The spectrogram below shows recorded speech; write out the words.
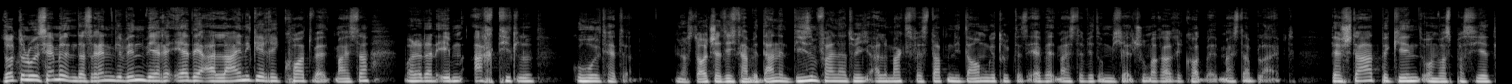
Sollte Lewis Hamilton das Rennen gewinnen, wäre er der alleinige Rekordweltmeister, weil er dann eben acht Titel geholt hätte. Und aus deutscher Sicht haben wir dann in diesem Fall natürlich alle Max Verstappen die Daumen gedrückt, dass er Weltmeister wird und Michael Schumacher Rekordweltmeister bleibt. Der Start beginnt und was passiert?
